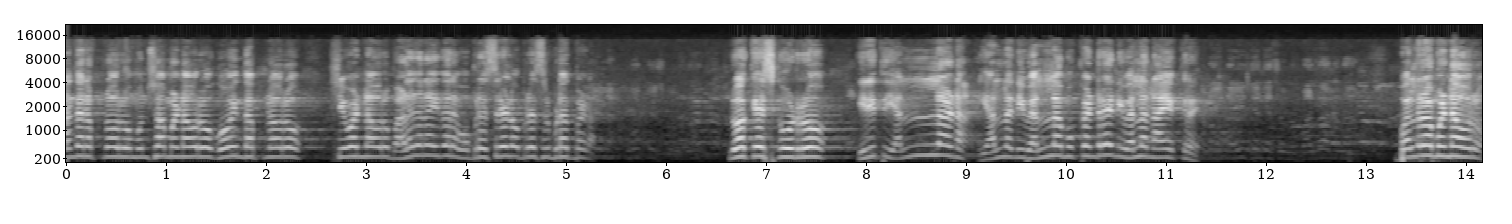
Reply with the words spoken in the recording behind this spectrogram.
ಅಂದನಪ್ಪನವರು ಮುನ್ಸಾಮಣ್ಣವರು ಗೋವಿಂದಪ್ಪನವರು ಶಿವಣ್ಣವರು ಬಹಳ ಜನ ಇದ್ದಾರೆ. ಒಬ್ಬರ ಹೆಸರು ಒಬ್ಬರ ಹೆಸರು ಬಿಡೋದು ಬೇಡ. ಲೋಕೇಶ್ ಗೌಡ್ರು, ಈ ರೀತಿ ಎಲ್ಲ ಅಣ್ಣ ಎಲ್ಲ ನೀವೆಲ್ಲ ಮುಖಂಡ್ರೆ, ನೀವೆಲ್ಲ ನಾಯಕರೇ. ಬಲರಾಮಣ್ಣ ಅವರು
